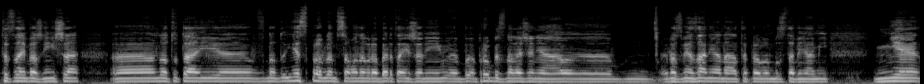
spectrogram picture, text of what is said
To co najważniejsze, e, no tutaj e, no, jest problem z samochodem Roberta, jeżeli e, próby znalezienia e, rozwiązania na te problemy z ustawieniami nie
